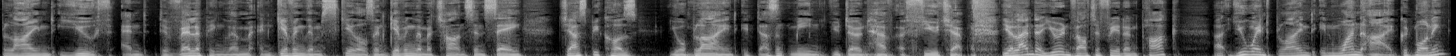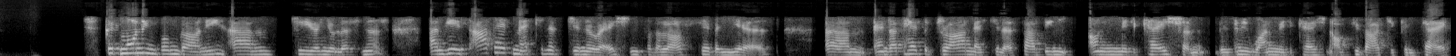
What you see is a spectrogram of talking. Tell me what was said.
blind youth and developing them and giving them skills and giving them a chance and saying, just because you're blind, it doesn't mean you don't have a future. Yolanda, you're in Weltevreden Park. Uh, you went blind in one eye. Good morning. Good morning, Bongani, um, to you and your listeners. Um, yes, I've had macular degeneration for the last seven years, um, and I've had the dry macula, so I've been on medication. There's only one medication, Ocuvite, you can take.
